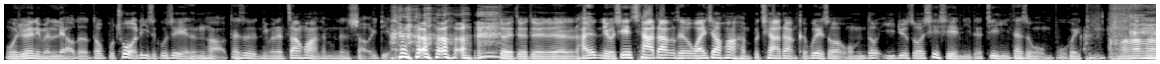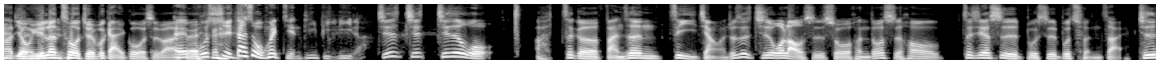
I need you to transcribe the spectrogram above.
我觉得你们聊的都不错，历史故事也很好，但是你们的脏话能不能少一点？对对对对，还有有些恰当，这个玩笑话很不恰当，可不可以说？我们都一律说谢谢你的建议，但是我们不会听啊，勇于认错，绝不改过，是吧？哎，不是，但是我会减低比例啦。其实，其实，其实我啊，这个反正自己讲了，就是其实我老实说，很多时候。这些事不是不存在，其实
